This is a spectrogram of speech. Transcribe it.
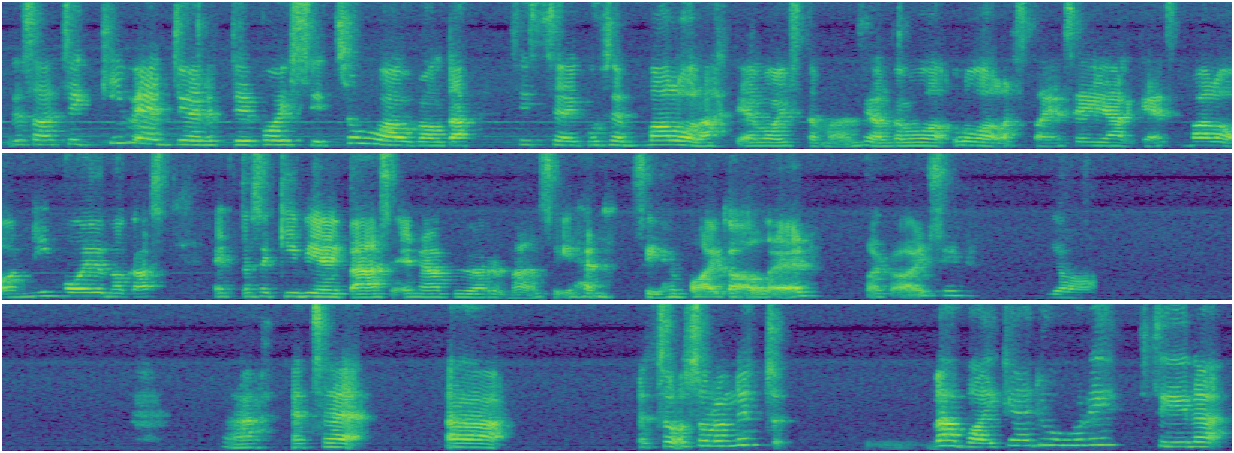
että saat sen kiveen työnnettyä pois siitä suuaukolta, sitten se, kun se valo lähtee loistamaan sieltä luolasta ja sen jälkeen se valo on niin voimakas, että se kivi ei pääse enää pyörymään siihen, siihen paikalleen takaisin. Joo. Äh, et se, äh, et su, sulla on nyt vähän vaikea duuni siinä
